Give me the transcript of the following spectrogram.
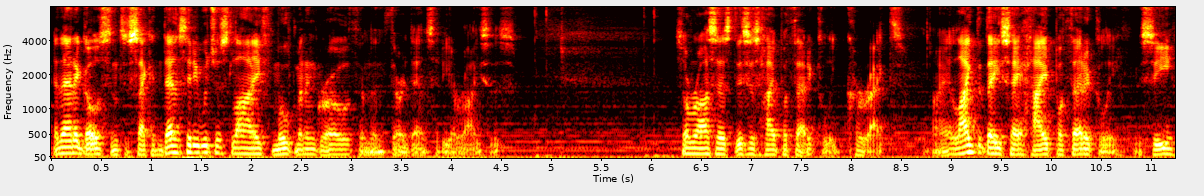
And then it goes into second density, which is life, movement, and growth, and then third density arises. So Ra says this is hypothetically correct. I like that they say hypothetically. You see,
